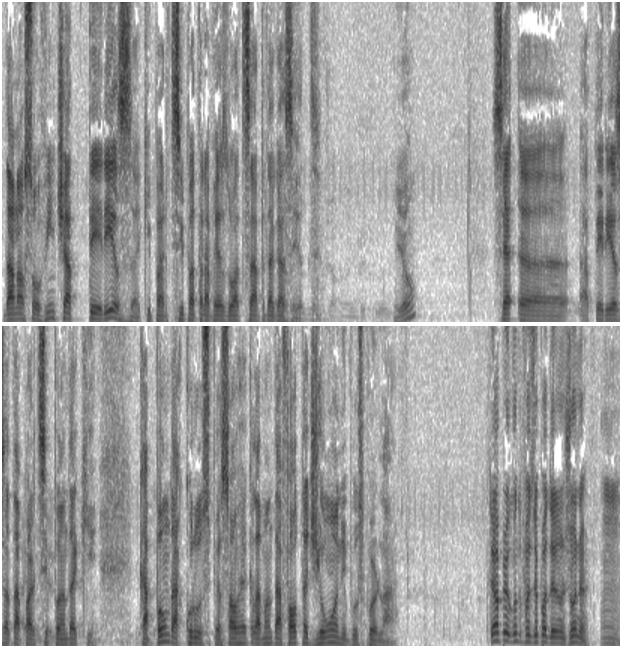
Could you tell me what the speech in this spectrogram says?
da nossa ouvinte, a Tereza, que participa através do WhatsApp da Gazeta. Viu? Se- ah, a Tereza está participando aqui. Capão da Cruz, pessoal reclamando da falta de ônibus por lá. Tem uma pergunta para fazer para o Adriano Júnior. Hum.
